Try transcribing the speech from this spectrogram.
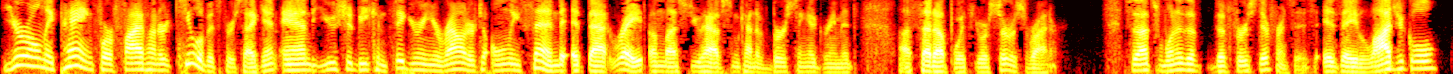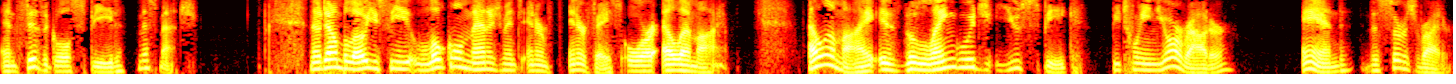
you're only paying for 500 kilobits per second, and you should be configuring your router to only send at that rate unless you have some kind of bursting agreement uh, set up with your service provider. So that's one of the, the first differences, is a logical and physical speed mismatch. Now down below you see Local Management Inter- Interface, or LMI. LMI is the language you speak between your router and the service provider.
